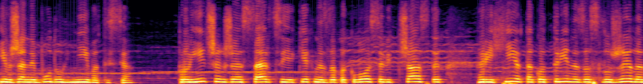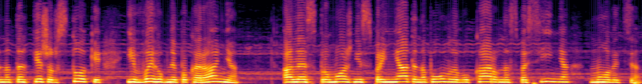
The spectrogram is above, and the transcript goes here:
і вже не буду гніватися. Про інших же серце, яких не запеклося від частих гріхів та котрі не заслужили на таке жорстоке і вигубне покарання, але спроможні сприйняти напоумливу кару на спасіння, мовиться,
